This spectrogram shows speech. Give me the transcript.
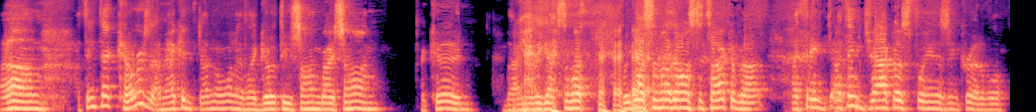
Um, I think that covers it. I mean, I could. I don't want to like go through song by song. I could, but I know we got some. we got some other ones to talk about. I think. I think Jaco's playing is incredible.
